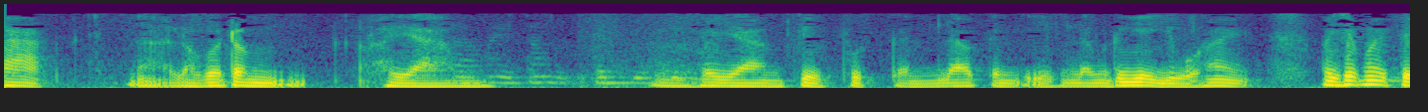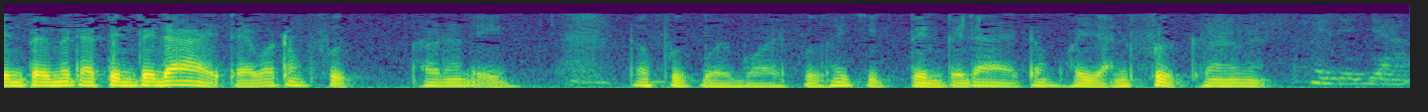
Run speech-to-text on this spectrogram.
ยากนะเราก็ต้องพยายามพยายามฝึกฝึกกันแล้วกันอีกแล้วมันถึงจะอยู่ให้ ไม่ใช่ไม่เป็นไปไม่ได้เป็นไปได้ แต่ว่าต้องฝึกเท่านั้นเอง ต้องฝึกบ่อยๆ ฝึกให้จิตเป็นไปได้ ต้องขยันฝึกเท่านั้นพยายาม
